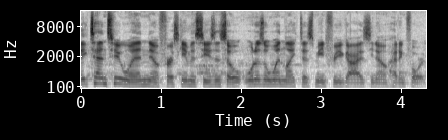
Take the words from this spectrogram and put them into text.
Big Ten 2 win, you know, first game of the season. So, what does a win like this mean for you guys, you know, heading forward?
